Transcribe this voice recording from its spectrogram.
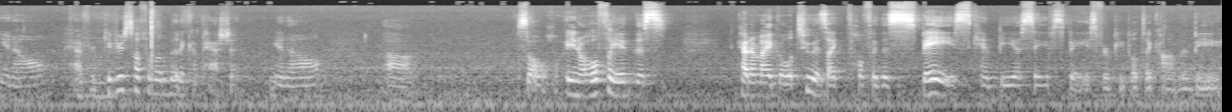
you know have give yourself a little bit of compassion you know? Um, so you know hopefully this kind of my goal too is like hopefully this space can be a safe space for people to come and be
